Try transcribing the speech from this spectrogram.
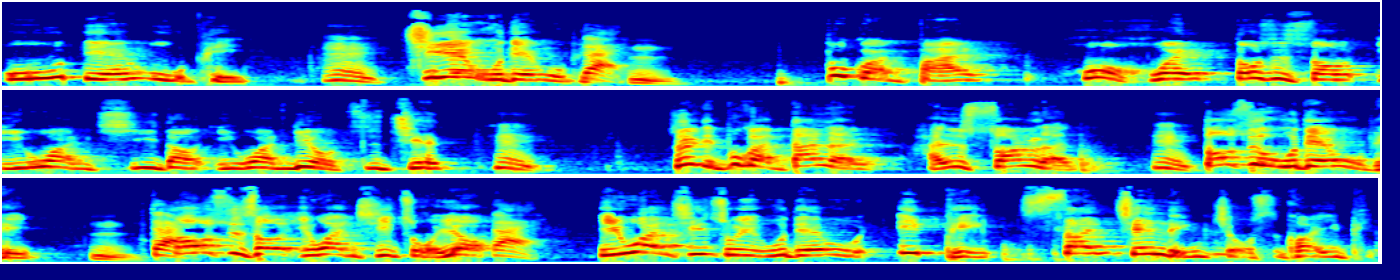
五点五平，嗯，皆五点五平，对，嗯，不管白或灰，都是收一万七到一万六之间，嗯，所以你不管单人还是双人，嗯，都是五点五平，嗯，对，都是收一万七左右，对。一万七除以五点五，一平三千零九十块一平。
